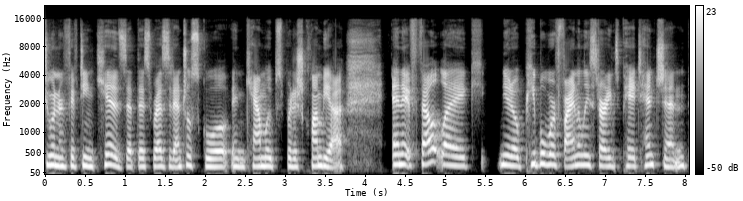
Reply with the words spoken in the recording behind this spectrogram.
215 kids at this residential school in Kamloops, British Columbia. And it felt like, you know, people were finally starting to pay attention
